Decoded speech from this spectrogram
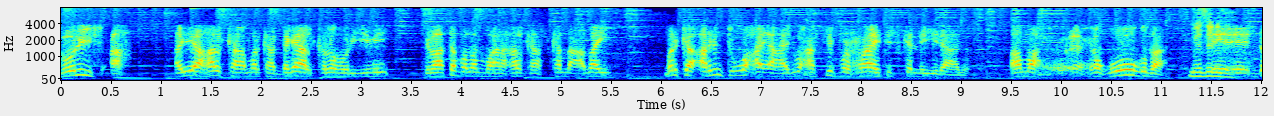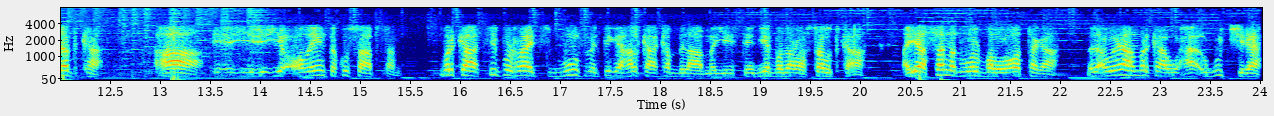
booliis ah ayaa halkaa markaa dagaal kala hor yimi. Dhibaato badan baana halkaas ka dhacday marka arrintu waxay ahayd waxaan civil rightska la yidhaahdo ama xuquuqda dadka ha iyo codaynta ku saabsan. Marka civil rights movementiga halkaa ka bilaabmay iyo stadiyo badan oo southka ah ayaa sanad walba loo tagaa. Madaxweynaha markaa waxaa ugu jira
